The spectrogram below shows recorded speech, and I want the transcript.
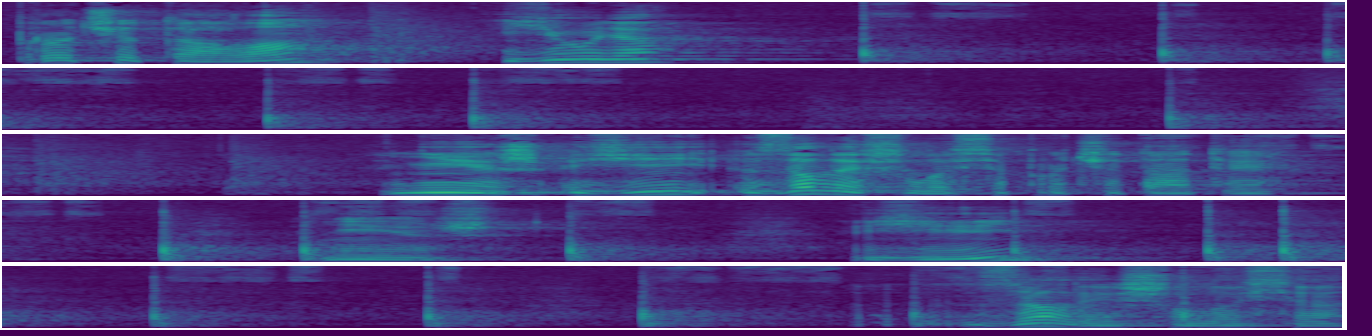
прочитала Юля ніж їй залишилося прочитати, ніж їй залишилося.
